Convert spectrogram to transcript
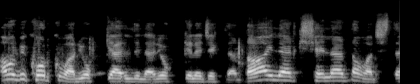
Ama bir korku var. Yok geldiler, yok gelecekler. Daha ileriki şeyler de var. İşte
